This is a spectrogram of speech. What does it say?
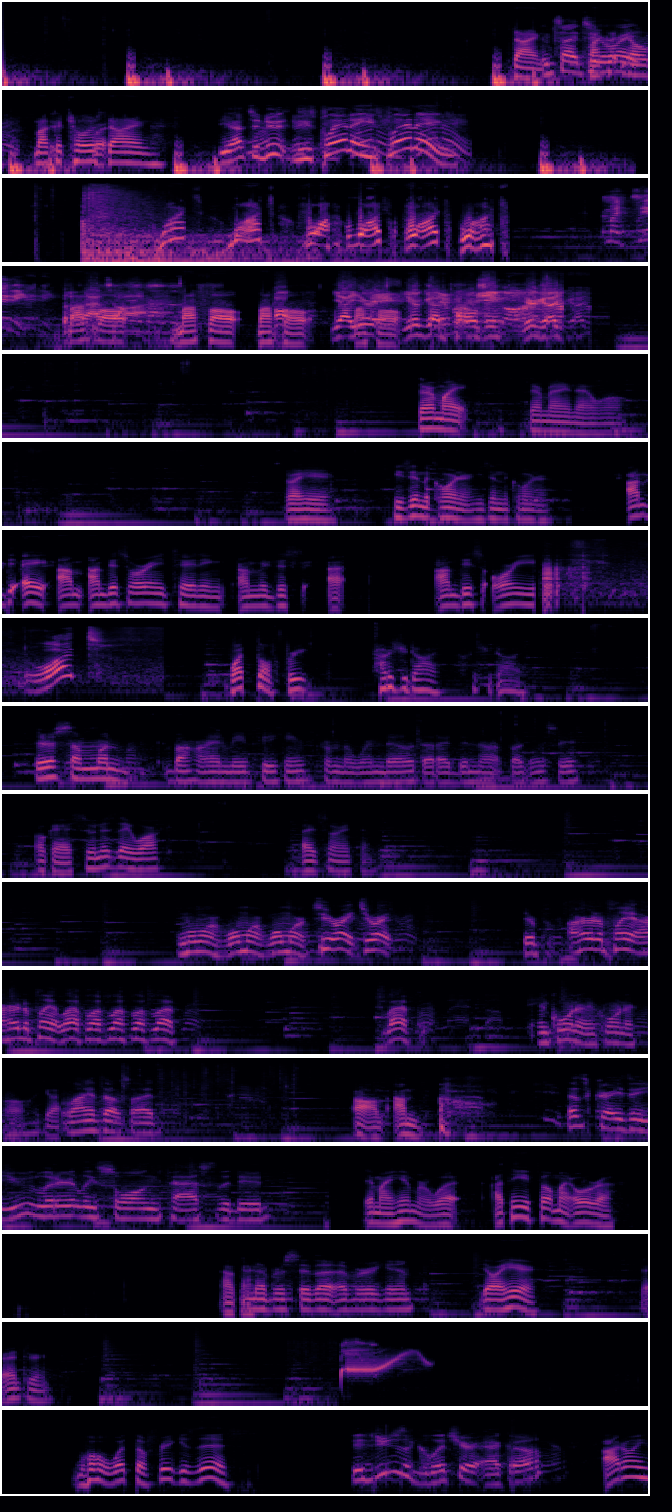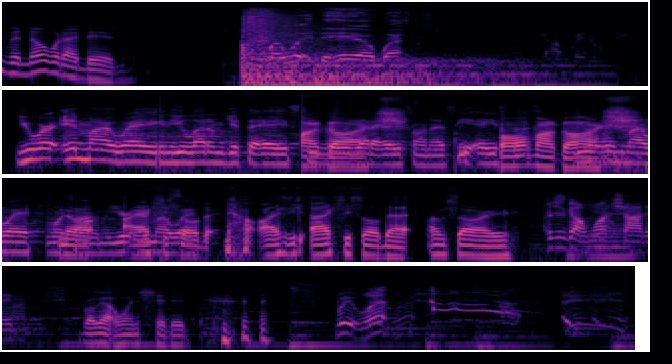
Dying. Inside to my your right. No, my controller's Right. dying. You have to do. He's planning. He's planning. What? What? What? What? What? What? My titty. My That's fault. all. My fault. My oh, fault. Yeah, my you're fault. you're good, Posey. You're good. Thermite. Thermite in that wall. It's right here. He's in the corner. He's in the corner. I'm di- hey, I'm I'm disorientating. I'm just uh, I'm disorient. What? What the freak? How did you die? How did you die? There's someone behind me peeking from the window that I did not fucking see. Okay, as soon as they walk, I disorient him. One more, one more, one more. To your right, to your right. They're, I heard a plant. I heard a plant. Left, left, left, left, left. Left. In corner, in corner. Oh, I got. Lions outside. Oh, I'm. I'm That's crazy. You literally swung past the dude. Am I him or what? I think he felt my aura. Okay. Never say that ever again. Yo, right here. They're entering. Whoa, what the freak is this? Did you just glitch your echo? I don't even know what I did. Boy, what the hell, boy? You were in my way and you let him get the ace. Oh my he really got an ace on us. He aced Oh us. my god! You were in my way. One no, time. You're I in my actually way. saw that. No, I, I actually saw that. I'm sorry. I just got one shotted. Bro got one shitted. Wait, what?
